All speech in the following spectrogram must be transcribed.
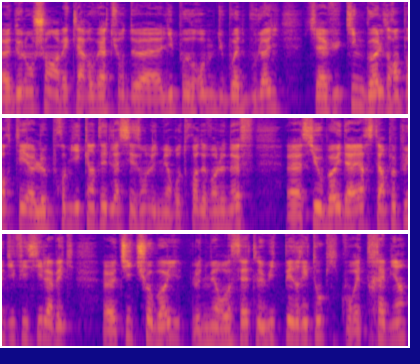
euh, de Longchamp avec la réouverture de euh, l'hippodrome du Bois de Boulogne qui a vu King Gold remporter euh, le premier quintet de la saison, le numéro 3 devant le 9. Sea Boy derrière c'était un peu plus difficile avec Chicho Boy, le numéro 7, le 8 Pedrito qui courait très bien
